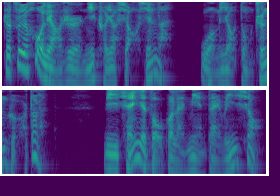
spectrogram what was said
这最后两日你可要小心了，我们要动真格的了。李乾也走过来，面带微笑，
